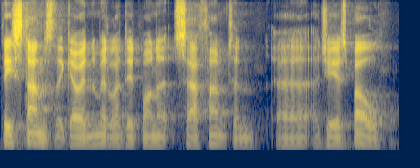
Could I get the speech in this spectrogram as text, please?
these stands that go in the middle. I did one at Southampton, uh, Ageas Bowl,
